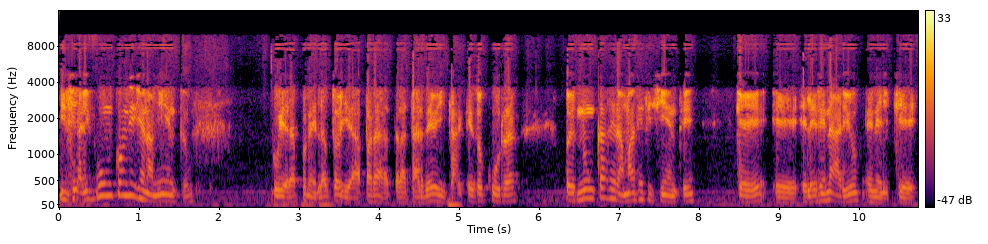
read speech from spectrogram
Y si algún condicionamiento pudiera poner la autoridad para tratar de evitar que eso ocurra, pues nunca será más eficiente que eh, el escenario en el que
